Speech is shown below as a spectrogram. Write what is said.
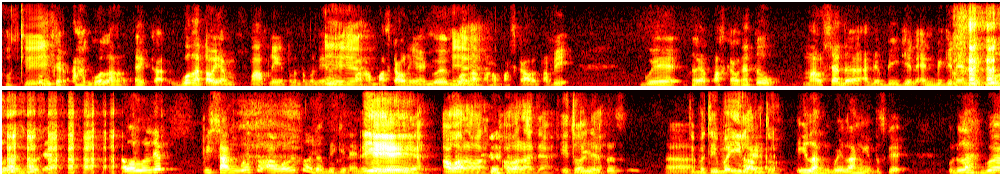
Oke. Okay. Gue mikir ah Golang, eh kak, gue nggak tahu ya maaf nih teman-teman yang yeah, yeah. paham Pascal nih ya, gue gue nggak yeah, paham Pascal, tapi gue ngeliat Pascalnya tuh malesnya ada ada begin and begin and itu loh kalau lo lihat pisang gue tuh awalnya tuh ada bikin ending. Iya iya iya, awal awal awal ada, itu iya, ada. terus uh, tiba-tiba hilang tuh. Hilang, gue hilangin terus kayak udahlah gue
